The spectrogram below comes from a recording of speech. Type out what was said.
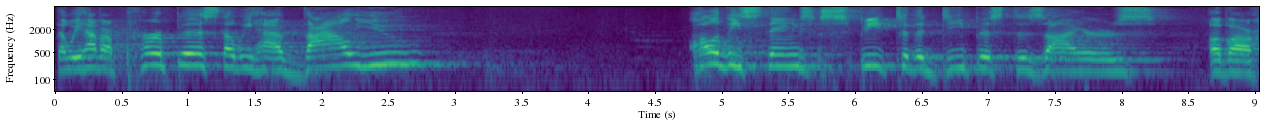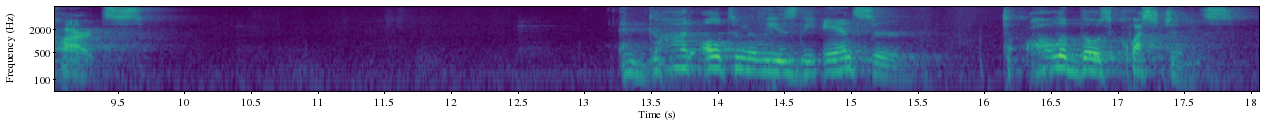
that we have a purpose, that we have value. All of these things speak to the deepest desires of our hearts. And God ultimately is the answer to all of those questions.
